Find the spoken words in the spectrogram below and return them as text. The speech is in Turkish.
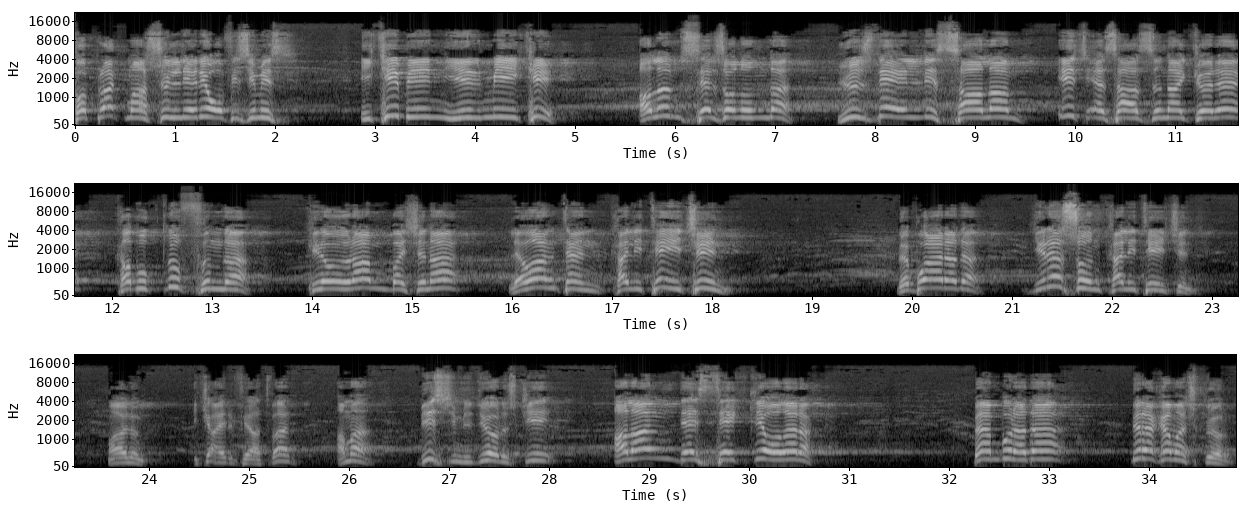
Toprak Mahsulleri Ofisimiz 2022 alım sezonunda yüzde elli sağlam iç esasına göre kabuklu fındığa kilogram başına Levanten kalite için ve bu arada Giresun kalite için. Malum iki ayrı fiyat var ama biz şimdi diyoruz ki alan destekli olarak ben burada bir rakam açıklıyorum.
